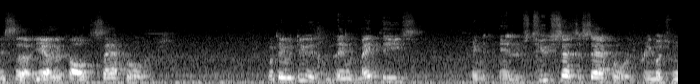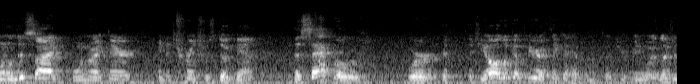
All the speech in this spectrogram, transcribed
It's, uh, yeah, they're called sap rollers. What they would do is they would make these, and, and there's two sets of sap rollers, pretty much one on this side, one right there, and the trench was dug down. The sap rollers were, if, if you all look up here, I think I have a picture, anyway, there's a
